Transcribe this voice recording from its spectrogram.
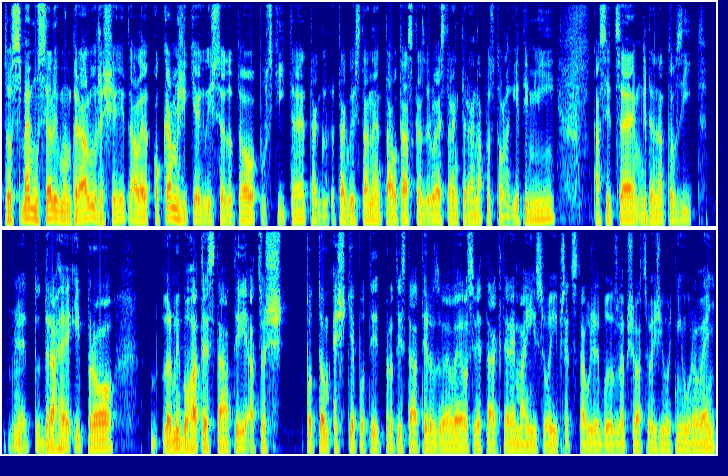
to jsme museli v Montrealu řešit, ale okamžitě, když se do toho pustíte, tak, tak vystane ta otázka z druhé strany, která naprosto legitimní. A sice, kde na to vzít? Hmm. Je to drahé i pro velmi bohaté státy, a což potom ještě po ty, pro ty státy rozvojového světa, které mají svoji představu, že budou zlepšovat svoji životní úroveň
